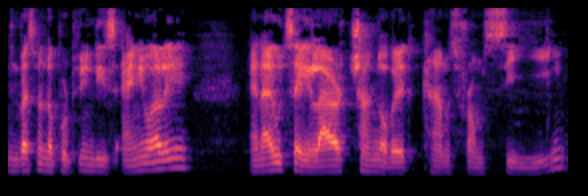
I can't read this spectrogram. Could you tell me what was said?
investment opportunities annually. And I would say a large chunk of it comes from CE.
